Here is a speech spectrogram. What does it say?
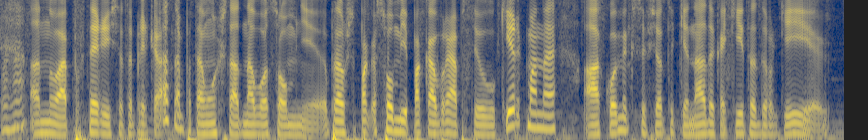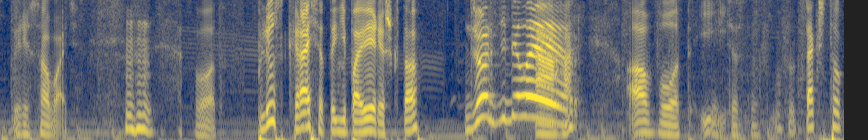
Uh-huh. Ну, а повторюсь, это прекрасно, потому что одного Сомни... Потому что пока, Сомни пока в рабстве у Киркмана, а комиксы все-таки надо какие-то другие рисовать. Вот. Плюс красят, ты не поверишь, кто? Джорди Белэр! Ага. А вот. И, Естественно. Так что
